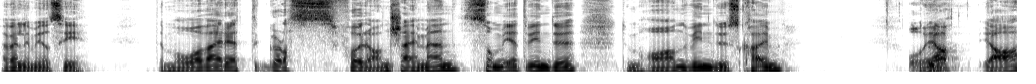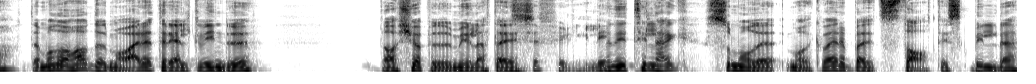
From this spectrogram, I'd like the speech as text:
har veldig mye å si. Det må være et glass foran skjermen, som i et vindu. Du må ha en vinduskarm. Å ja. Ja, det må du ha. Det må være et reelt vindu. Da kjøper du mye lettere. Selvfølgelig. Men i tillegg så må det, må det ikke være bare et statisk bilde.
